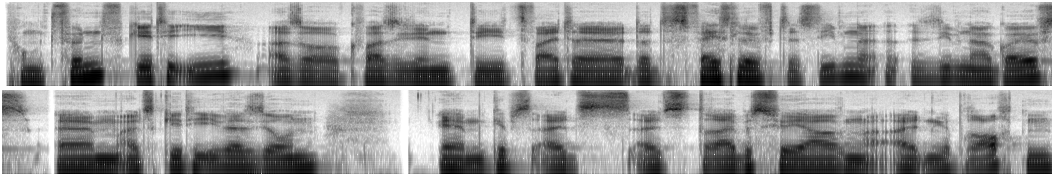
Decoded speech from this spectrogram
Punkt 5 GTI, also quasi den, die zweite, das Facelift des 7er, 7er Golfs ähm, als GTI-Version ähm, gibt es als, als drei bis vier Jahre alten Gebrauchten,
